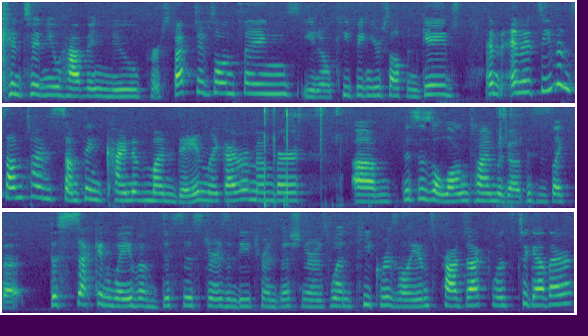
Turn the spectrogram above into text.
continue having new perspectives on things, you know, keeping yourself engaged. And and it's even sometimes something kind of mundane. Like I remember um, this is a long time ago. This is like the the second wave of desisters and detransitioners when Pique Resilience Project was together,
